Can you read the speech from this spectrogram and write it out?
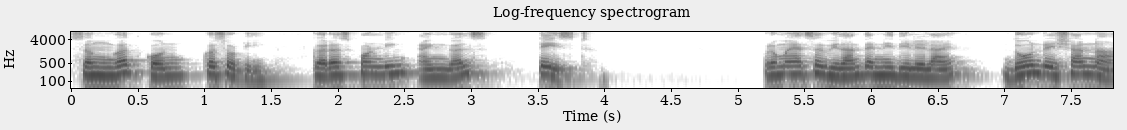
संगत कोण कसोटी? करस्पॉन्डिंग अँगल्स टेस्ट प्रमेयाचं विधान त्यांनी दिलेलं आहे. दोन रेषांना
